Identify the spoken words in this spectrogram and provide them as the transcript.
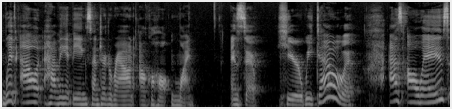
without having it being centered around alcohol and wine. And so here we go. As always,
